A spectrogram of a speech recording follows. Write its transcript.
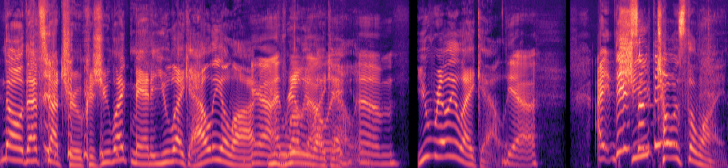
No, that's not true because you like Manny. You like Allie a lot. yeah, you I really like Allie. Allie. Um, you really like Allie. yeah, I there's she something, toes the line.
